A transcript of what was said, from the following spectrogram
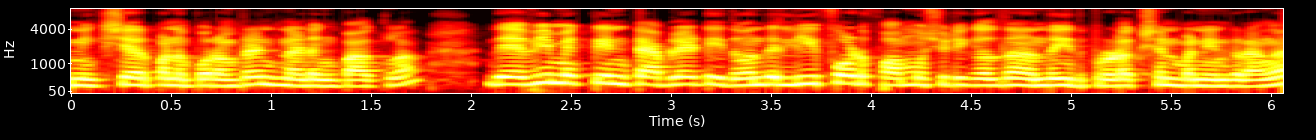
இன்றைக்கி ஷேர் பண்ண போகிறோம் ஃப்ரெண்ட்ஸ் நடுங்க பார்க்கலாம் இந்த எவிமெக்டின் டேப்லெட் இது வந்து லீஃபோர்ட் ஃபார்மசூட்டிக்கல் தான் வந்து இது ப்ரொடக்ஷன் பண்ணியிருக்கிறாங்க.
